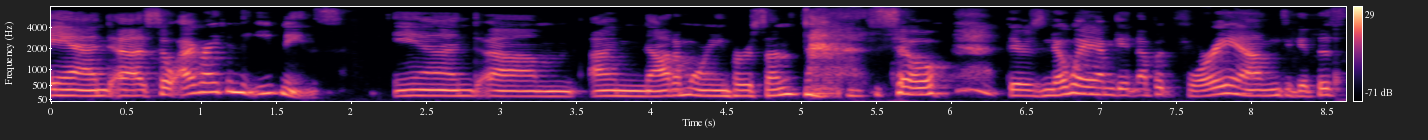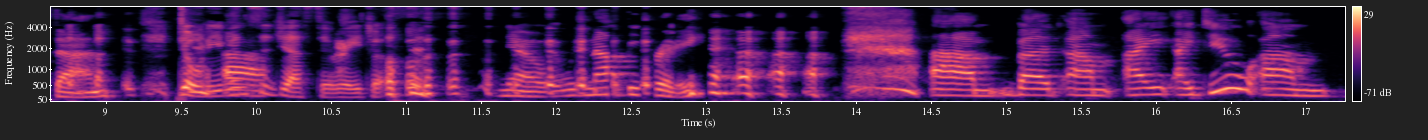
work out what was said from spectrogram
And uh, so I write in the evenings and um, I'm not a morning person, so there's no way I'm getting up at 4 a.m. to get this done. Don't even uh, suggest it, Rachael. no, it would not be pretty. um, but um, I, I do um,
